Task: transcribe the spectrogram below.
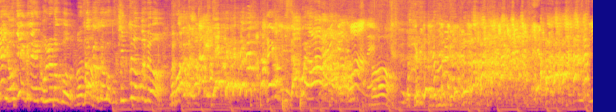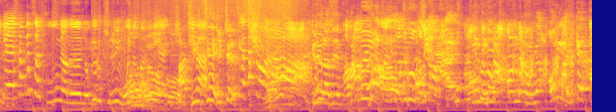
야 여기에 그냥 이렇게 올려놓고 맞아. 삼겹살 먹고 김치 놔두면 완전 짱인데. 야 이거 비싼 거야. 어. 이게 삼겹살 구우면은 여기로 기름이 모이면서 어, 여기에 모여갖고. 아, 김치! 김치가 딱 들어가잖아. 그리고 나서 이제 밥을 밥을 딱 해가지고 거기다가 엄마 맛있겠다.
